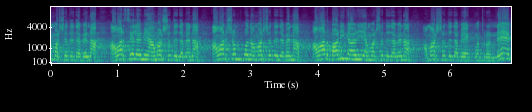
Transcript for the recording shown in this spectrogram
আমার সাথে যাবে না, আমার ছেলে মেয়ে আমার সাথে যাবে না, আমার সম্পদ আমার সাথে যাবে না, আমার বাড়ি গাড়ি আমার সাথে যাবে না, আমার সাথে যাবে একমাত্র নেক।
